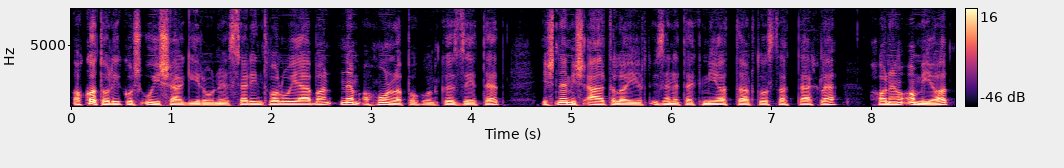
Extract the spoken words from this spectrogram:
A katolikus újságírónő szerint valójában nem a honlapokon közzétett és nem is általa írt üzenetek miatt tartóztatták le, hanem amiatt,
